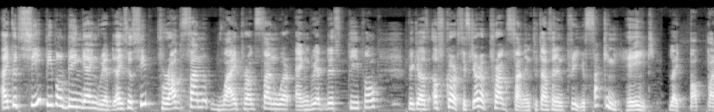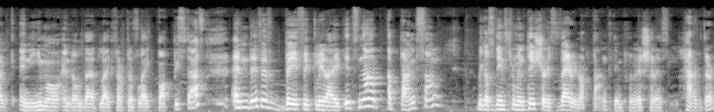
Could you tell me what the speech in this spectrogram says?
I could see people being angry at I could see prog fan why prog fan were angry at these people. Because of course if you're a prog fan in 2003, you fucking hate like pop punk and emo and all that like sort of like poppy stuff. And this is basically like it's not a punk song because the instrumentation is very not punk, the instrumentation is harder.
